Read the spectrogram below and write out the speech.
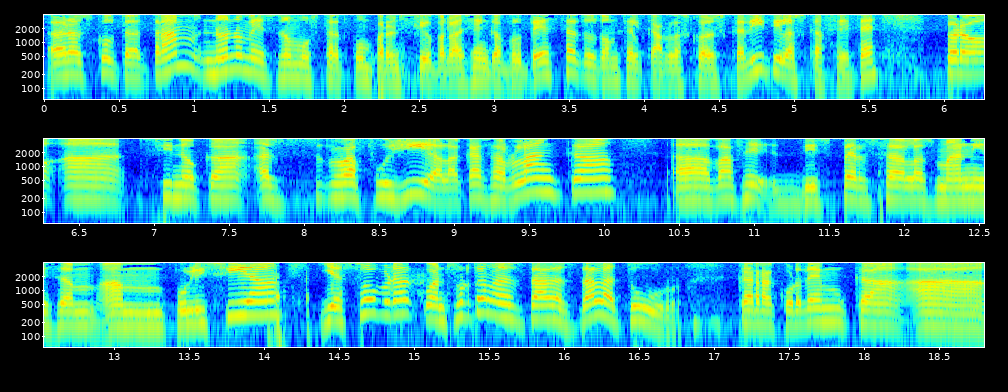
Ara, escolta, Trump no només no ha mostrat comprensió per la gent que protesta, tothom té al cap les coses que ha dit i les que ha fet, eh? però, uh, sinó que es refugia a la Casa Blanca, eh, va fer dispersa les manis amb, amb policia, i a sobre, quan surten les dades de l'atur, que recordem que eh,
